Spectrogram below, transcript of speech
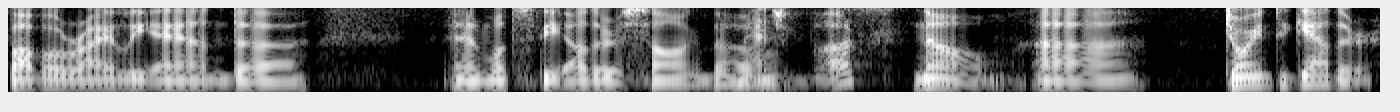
Baba O'Riley and uh, and what's the other song though? Magic Bus. No, uh, join together.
